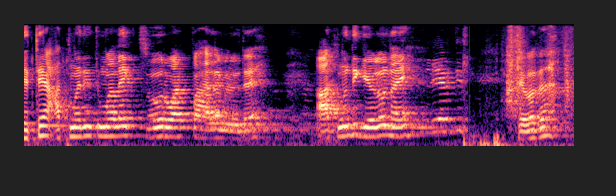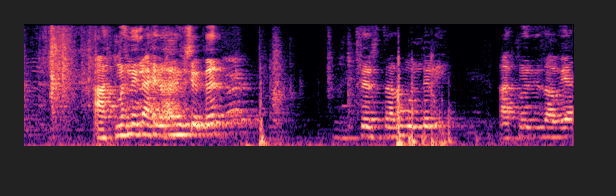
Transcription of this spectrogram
इथे आतमध्ये तुम्हाला एक चोर वाट पाहायला मिळत आहे आतमध्ये गेलो नाही. हे बघा आतमध्ये नाही जाऊ शकत. तर चला मंडळी आतमध्ये जाऊया.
